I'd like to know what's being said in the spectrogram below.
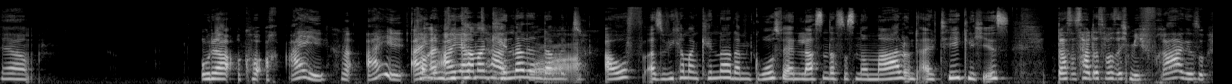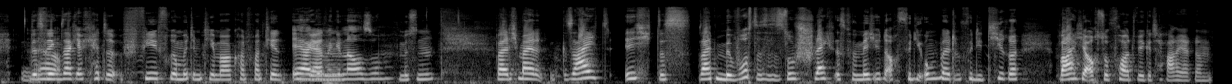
Ja. Oder ko- ach, Ei. Mal, Ei. Vor allem, Ei wie kann man Tag. Kinder denn Boah. damit auf, also wie kann man Kinder damit groß werden lassen, dass es normal und alltäglich ist? Das ist halt das, was ich mich frage. So. Deswegen Ja. sage ich, ich hätte viel früher mit dem Thema konfrontiert Ja, werden genauso. müssen. Weil ich meine, seit ich das, seit mir bewusst ist, dass es so schlecht ist für mich und auch für die Umwelt und für die Tiere, war ich ja auch sofort Vegetarierin.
